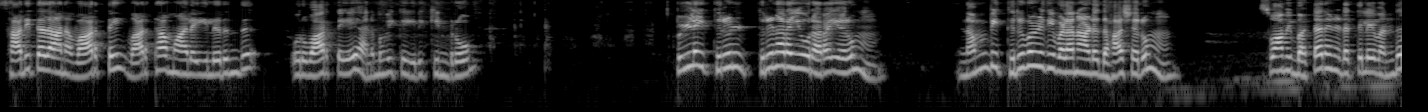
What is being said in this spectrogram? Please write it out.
சாதித்ததான வார்த்தை வார்த்தா மாலையிலிருந்து ஒரு வார்த்தையை அனுபவிக்க இருக்கின்றோம். பிள்ளை திரு திருநறையூர் அரையரும் நம்பி திருவழுதி வளநாடு தாசரும் சுவாமி பட்டரினிடத்திலே வந்து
